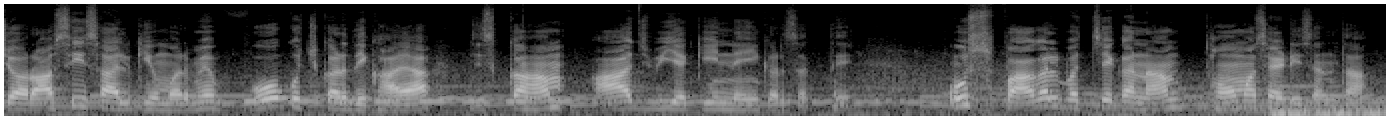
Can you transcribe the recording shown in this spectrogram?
चौरासी साल की उम्र में वो कुछ कर दिखाया, जिसका हम आज भी यकीन नहीं कर सकते। उस पागल बच्चे का नाम थॉमस एडिसन था।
